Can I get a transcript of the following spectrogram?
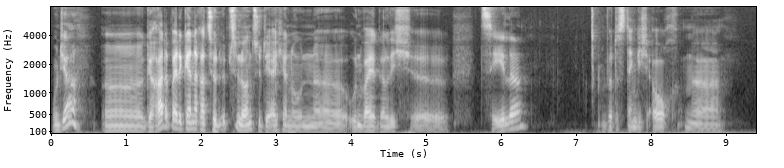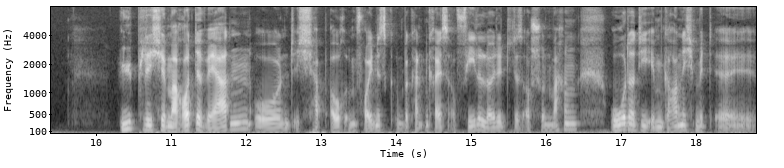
Und ja, äh, gerade bei der Generation Y, zu der ich ja nun äh, unweigerlich äh, zähle, wird es, denke ich, auch eine übliche Marotte werden. Und ich habe auch im Freundes- und Bekanntenkreis auch viele Leute, die das auch schon machen oder die eben gar nicht mit äh,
